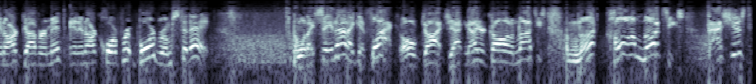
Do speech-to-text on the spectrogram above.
in our government and in our corporate boardrooms today. And when I say that, I get flack. Oh God, Jack, now you're calling them Nazis. I'm not calling them Nazis. Fascist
